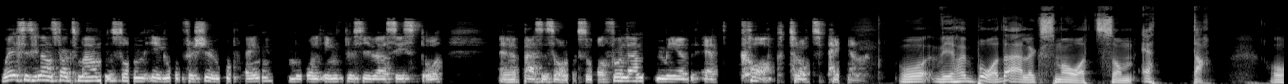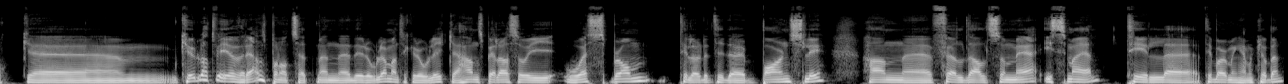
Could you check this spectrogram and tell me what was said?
Walesisk landslagsman som är god för 20 poäng, mål inklusive assist då, Eh, per säsong. Så Fulham med ett kap trots pengarna. Och vi har ju båda Alex Smoat som etta. och eh, kul att vi är överens på något sätt, men eh, det är roligare om man tycker olika. Han spelar alltså i West Brom, tillhörde tidigare Barnsley. Han eh, följde alltså med Ismael till, eh, till Birmingham-klubben.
